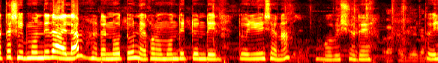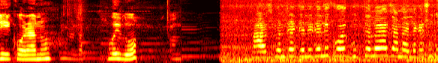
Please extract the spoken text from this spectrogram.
একটা শিব মন্দিরে আইলাম। এটা নতুন, এখনও মন্দির টন্দির তৈরি হয়েছে না। ভবিষ্যতে তৈরি করানো হইব। হাজবেন্ডকে ডেলি ডেলি কই ঘুরতে লয়ে জানা এলাকা শুধু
